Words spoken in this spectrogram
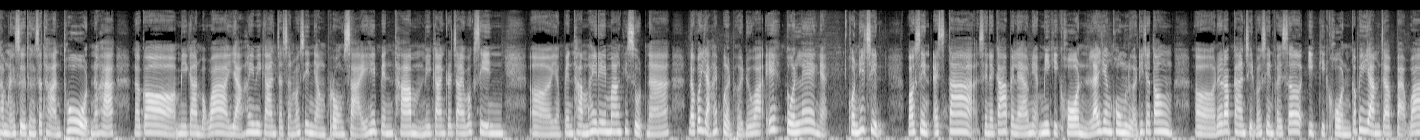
ทำหนังสือถึงสถานทูตนะคะ แล้วก็มีการบอกว่าอยากให้มีการจัดสรรวัคซีนอย่างโปร่งใสให้เป็นธรรม มีการกระจายวัคซีนออย่างเป็นธรรมให้ได้มากที่สุดนะ แล้วก็อยากให้เปิดเผยด้วยว่า เอ๊ะ ตัวเลขเนี่ย คนที่ฉีดวัคซีนแอสตราเซเนกาไปแล้วเนี่ยมีกี่คน และยังคงเหลือที่จะต้องออได้รับการฉีดวัคซีนไฟเซอร์อีกกี่คน ก็พยายามจะแบบว่า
